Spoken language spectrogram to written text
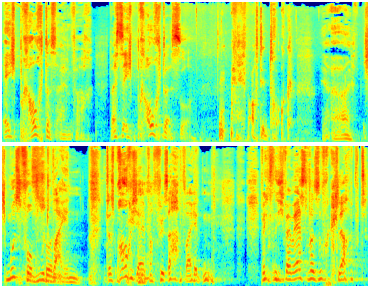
ey, ich brauch das einfach. Weißt du, ich brauch das so. Ich brauche den Druck. Ja, Ich muss vor Wut schon- weinen. Das brauche ich einfach fürs Arbeiten. Wenn es nicht beim ersten Versuch klappt.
